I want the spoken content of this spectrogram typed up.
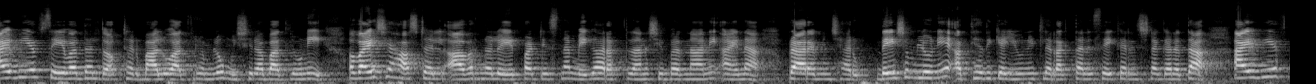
ఐవీఎఫ్ సేవాదల్ డాక్టర్ బాలు ఆధ్వర్యంలో ముషిరాబాద్లోని వైశ్య హాస్టల్ ఆవరణలో ఏర్పాటు చేసిన మెగా రక్తదాన శిబిరాన్ని ఆయన ప్రారంభించారు. దేశంలోనే అత్యధిక యూనిట్ల రక్తాన్ని సేకరించిన ఘనత ఐవీఎఫ్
